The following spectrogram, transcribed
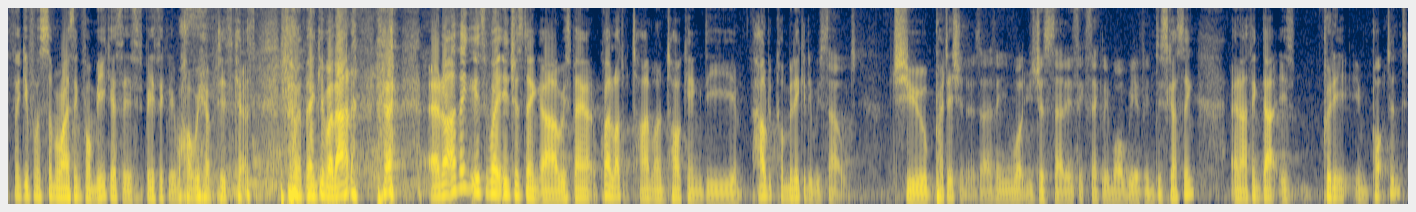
thank you for summarizing for me, because it's basically what we have discussed. so thank you for that. and I think it's very interesting. Uh, we spent quite a lot of time on talking the how to communicate the result to practitioners. I think what you just said is exactly what we have been discussing. And I think that is pretty important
